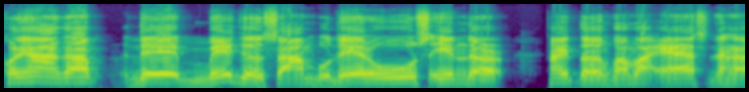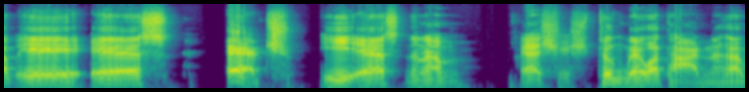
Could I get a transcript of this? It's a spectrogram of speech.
ข้อที่ห้าครับ they bake some potatoes in the ให้เติมคำว่า s นะครับ a s h e s นะครับ ash ซึ่งแปลว่าถ่านนะครับ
